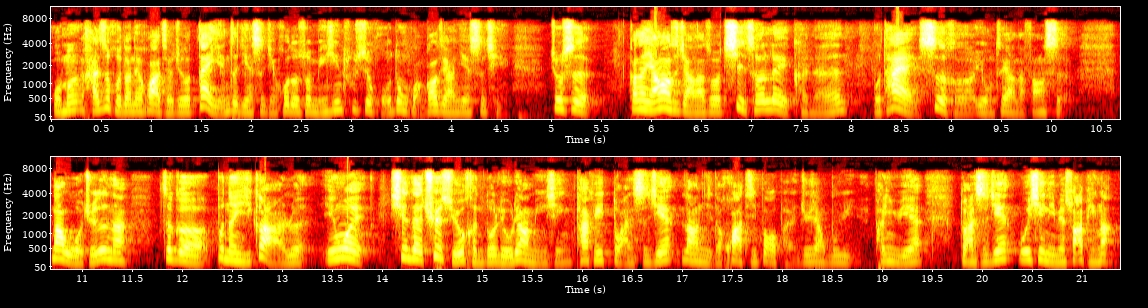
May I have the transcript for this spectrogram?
我们还是回到那个话题，就是代言这件事情，或者说明星出席活动、广告这样一件事情，就是刚才杨老师讲了，说汽车类可能不太适合用这样的方式。那我觉得呢，这个不能一概而论，因为现在确实有很多流量明星，他可以短时间让你的话题爆棚，就像吴宇彭于晏，短时间微信里面刷屏了，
